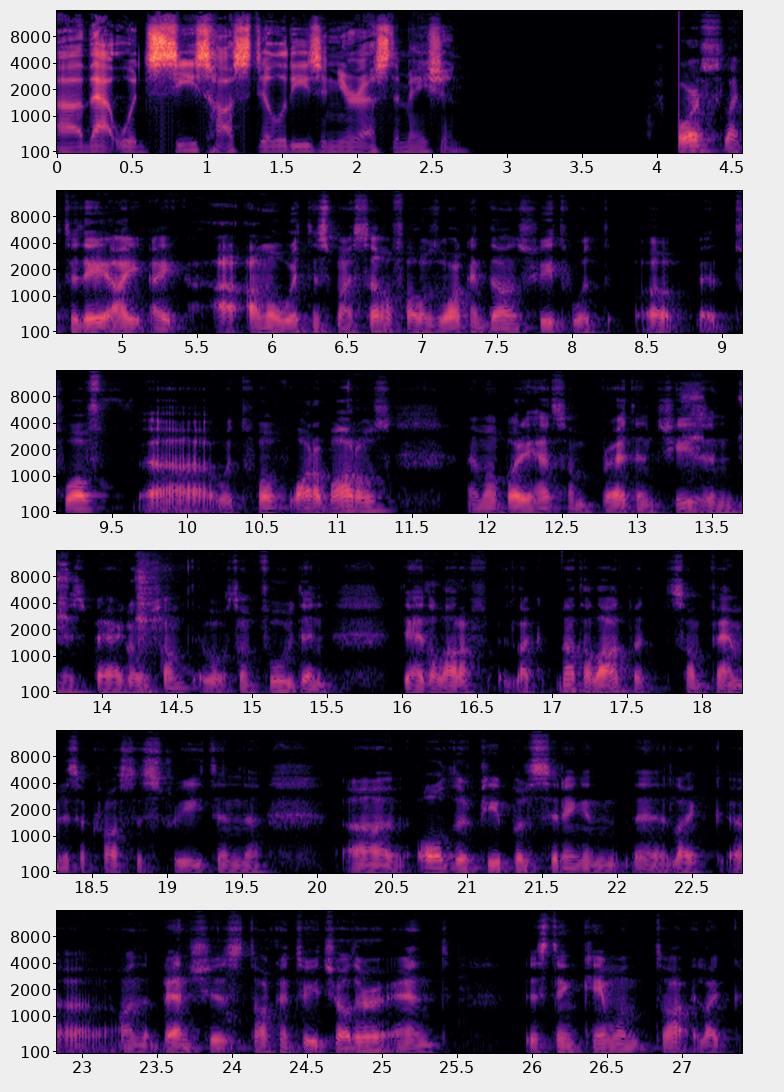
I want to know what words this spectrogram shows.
uh, that would cease hostilities in your estimation course, like today, I, I, I'm a witness myself. I was walking down the street with uh, 12, uh, with 12 water bottles, and my buddy had some bread and cheese in his bag or something, or some food. And they had a lot of, like, not a lot, but some families across the street and uh, uh older people sitting in, uh, like, uh, on benches talking to each other. And this thing came on top, like,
